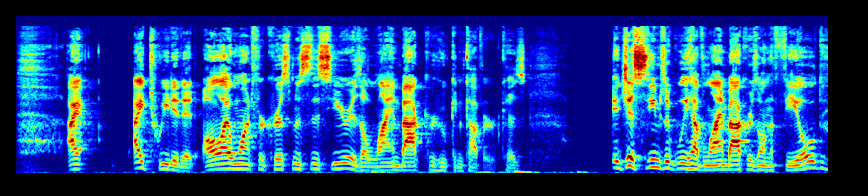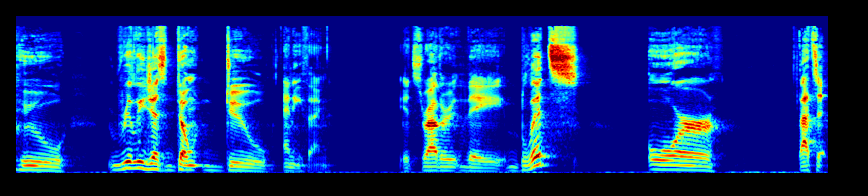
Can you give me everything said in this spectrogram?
I I tweeted it. All I want for Christmas this year is a linebacker who can cover because it just seems like we have linebackers on the field who really just don't do anything. It's rather they blitz or that's it.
